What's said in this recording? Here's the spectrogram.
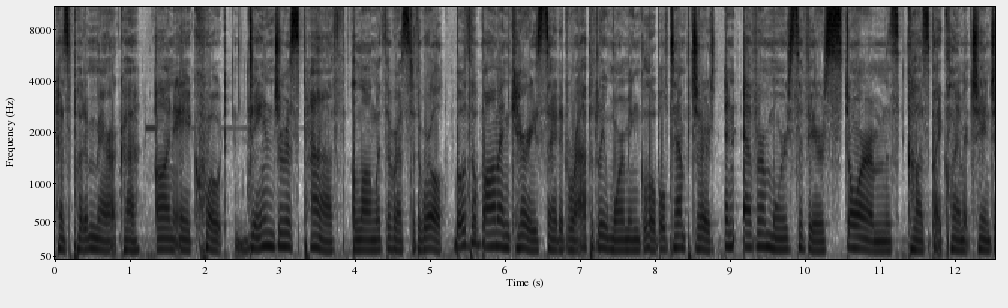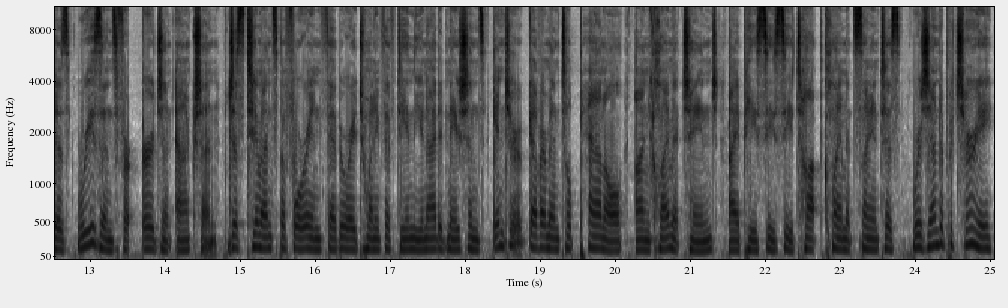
has put America on a quote, dangerous path along with the rest of the world. Both Obama and Kerry cited rapidly warming global temperatures and ever more severe storms caused by climate change as reasons for urgent action. Just two months before, in February 2015, the United Nations Intergovernmental Panel on Climate Change, IPCC top climate scientist Rajendra Pachauri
